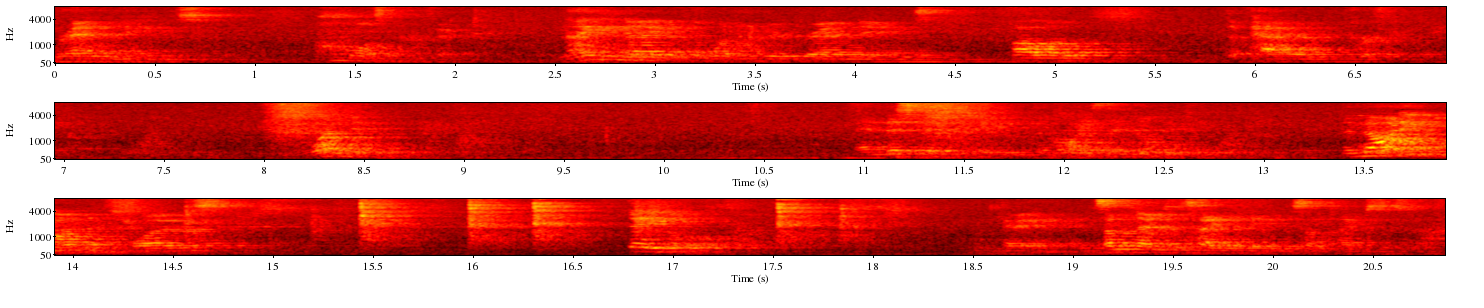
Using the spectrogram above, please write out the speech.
brand names, almost perfect, 99 of the 100 brand names followed the pattern perfectly. One didn't. And this is the, the point. was the naughty one? The naughty one was Day-Glo. Okay, and sometimes it's hyphenated, sometimes it's not.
